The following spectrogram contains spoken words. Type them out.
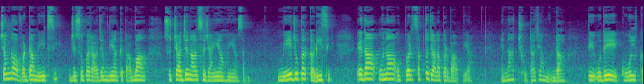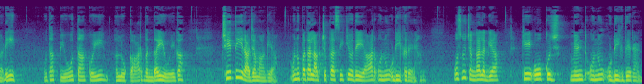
ਚੰਗਾ ਵੱਡਾ ਮੇਜ਼ ਸੀ, ਜਿਸ ਉੱਪਰ ਰਾਜਮ ਦੀਆਂ ਕਿਤਾਬਾਂ ਸੁਚੱਜ ਨਾਲ ਸਜਾਈਆਂ ਹੋਈਆਂ ਸਨ। ਮੇਜ਼ ਉੱਪਰ ਕੜੀ ਸੀ, ਇਹਦਾ ਉਹਨਾਂ ਉੱਪਰ ਸਭ ਤੋਂ ਜ਼ਿਆਦਾ ਪ੍ਰਭਾਵ ਪਿਆ। ਇੰਨਾ ਛੋਟਾ ਜਿਹਾ ਮੁੰਡਾ ਤੇ ਉਹਦੇ ਕੋਲ ਕੜੀ ਉਹਦਾ ਪਿਓ ਤਾਂ ਕੋਈ ਅਲੋਕਾਰ ਬੰਦਾ ਹੀ ਹੋਏਗਾ। ਛੇਤੀ ਰਾਜਮ ਆ ਗਿਆ। ਉਹਨੂੰ ਪਤਾ ਲੱਗ ਚੁੱਕਾ ਸੀ ਕਿ ਉਹਦੇ ਯਾਰ ਉਹਨੂੰ ਉਡੀਕ ਰਹੇ ਹਨ। ਉਸ ਨੂੰ ਚੰਗਾ ਲੱਗਿਆ ਕਿ ਉਹ ਕੁਝ ਮਿੰਟ ਉਹਨੂੰ ਉਡੀਕਦੇ ਰਹਿਣ,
